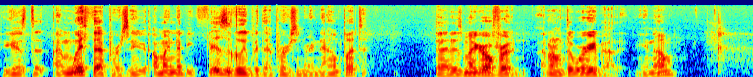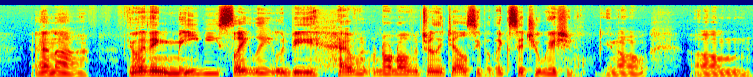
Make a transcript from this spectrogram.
Because that I'm with that person. I might not be physically with that person right now, but that is my girlfriend. I don't have to worry about it, you know? And uh, the only thing maybe slightly would be, I don't know if it's really jealousy, but like situational, you know? Um,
